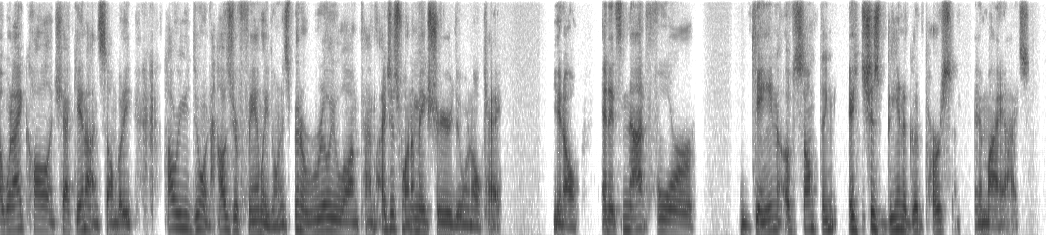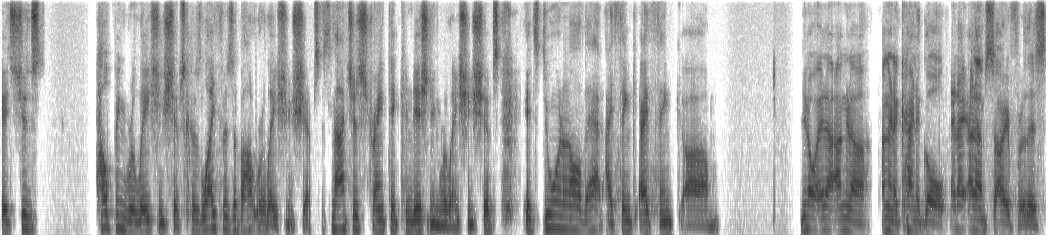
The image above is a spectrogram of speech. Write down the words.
When I call and check in on somebody, how are you doing? How's your family doing? It's been a really long time. I just want to make sure you're doing okay. You know, and it's not for gain of something. It's just being a good person in my eyes. It's just helping relationships because life is about relationships. It's not just strength and conditioning relationships. It's doing all that. I think I think um you know, and I'm gonna I'm gonna kind of go, and, I, I'm sorry for this,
